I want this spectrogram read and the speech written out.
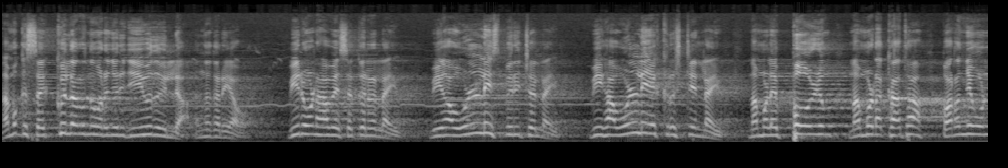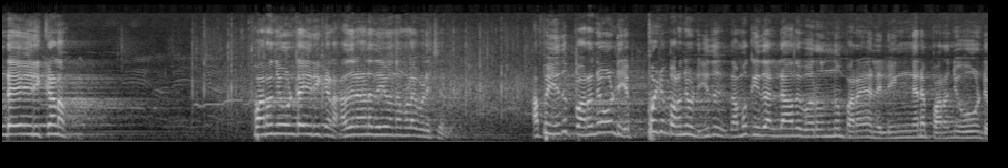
നമുക്ക് സെക്യുലർ എന്ന് പറഞ്ഞൊരു ജീവിതമില്ല നിങ്ങൾക്കറിയാവോ? We don't have a secular life we have only spiritual life we have only a Christian life നമ്മൾ എപ്പോഴും നമ്മുടെ കഥ പറഞ്ഞുകൊണ്ടേയിരിക്കണം. പറഞ്ഞുകൊണ്ടേയിരിക്കണം. അതിനാണ് ദൈവം നമ്മളെ വിളിച്ചത്. അപ്പൊ ഇത് പറഞ്ഞുകൊണ്ട് എപ്പോഴും പറഞ്ഞുകൊണ്ട് ഇത് നമുക്ക് ഇതല്ലാതെ വേറൊന്നും പറയാനില്ല. ഇങ്ങനെ പറഞ്ഞുകൊണ്ട്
